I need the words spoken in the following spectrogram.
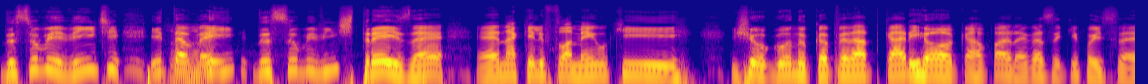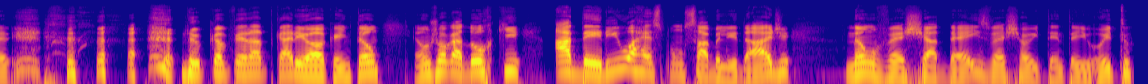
Do Sub-20 e também do Sub-23, né? É naquele Flamengo que jogou no Campeonato Carioca. Rapaz, o negócio aqui foi sério. no Campeonato Carioca. Então, é um jogador que aderiu à responsabilidade. Não veste a 10, veste a 88,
